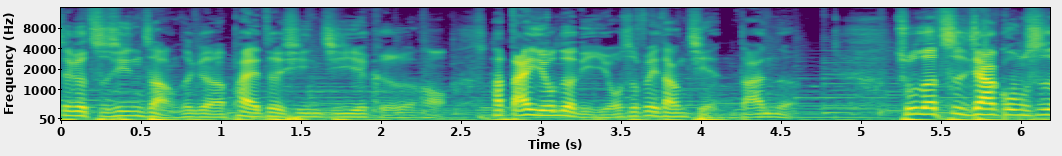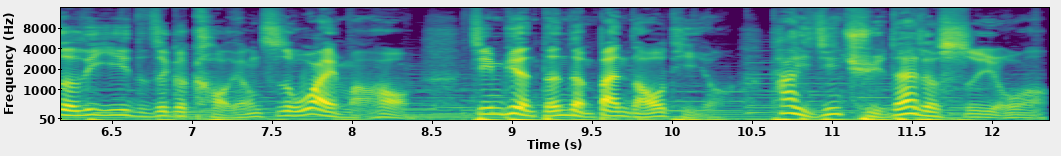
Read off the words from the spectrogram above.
这个执行长这个派特辛基格哈，他担忧的理由是非常简单的，除了自家公司的利益的这个考量之外嘛哈，晶片等等半导体哦，它已经取代了石油啊，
